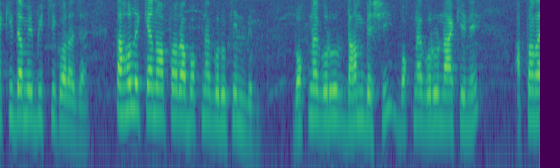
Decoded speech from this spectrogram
একই দামে বিক্রি করা যায়। তাহলে কেন আপনারা বকনা গরু কিনবেন? বকনা গরুর দাম বেশি, বকনা গরু না কিনে আপনারা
